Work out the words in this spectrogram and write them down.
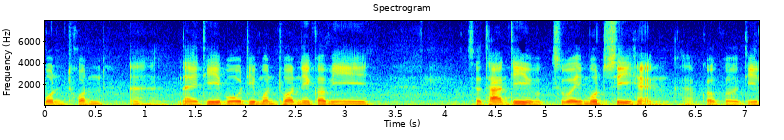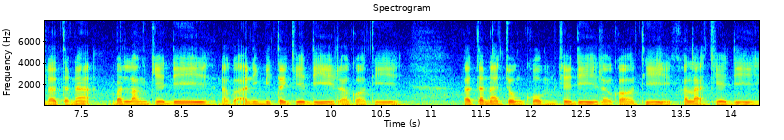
มณฑลในที่โพธิมณฑลนี้ก็มีสถานที่สวยมุดสี่แห่งครับก็คือที่รัตนบัลลังก์เจดีย์แล้วก็อนิมิตเจดีย์แล้วก็ที่รัตนจงกรมเจดีย์แล้วก็ที่คละเจดีย์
